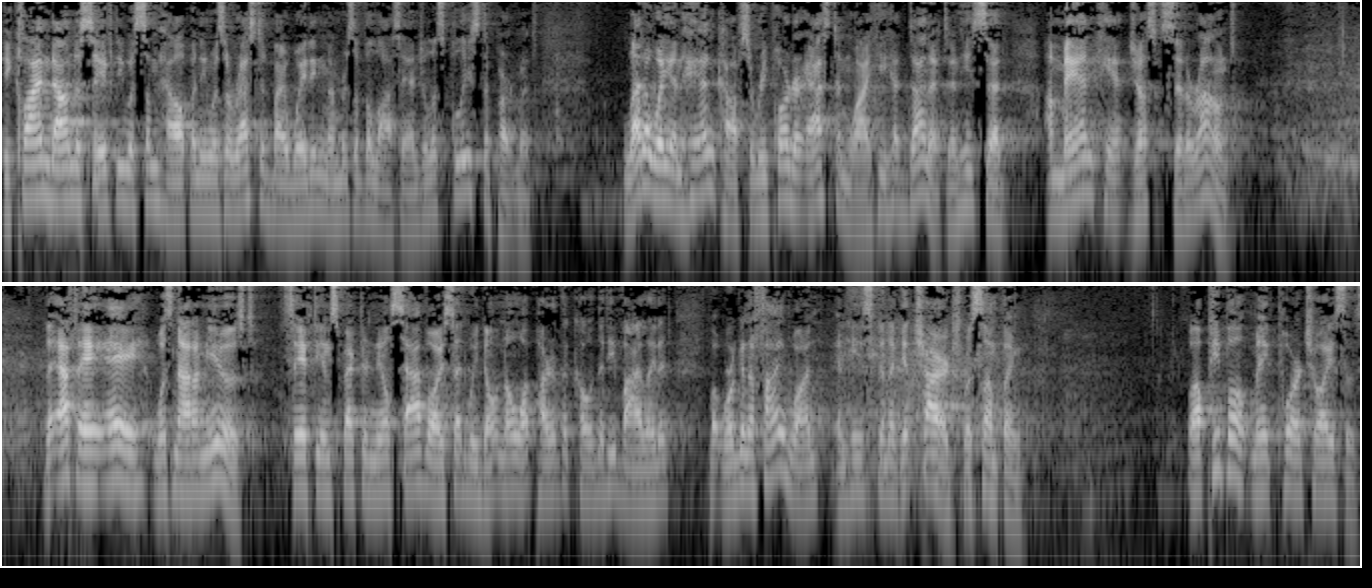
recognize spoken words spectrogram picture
He climbed down to safety with some help, and he was arrested by waiting members of the Los Angeles Police Department. Led away in handcuffs, a reporter asked him why he had done it, and he said, A man can't just sit around. The FAA was not amused. Safety Inspector Neil Savoy said, We don't know what part of the code that he violated, but we're going to find one, and he's going to get charged with something. Well, people make poor choices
